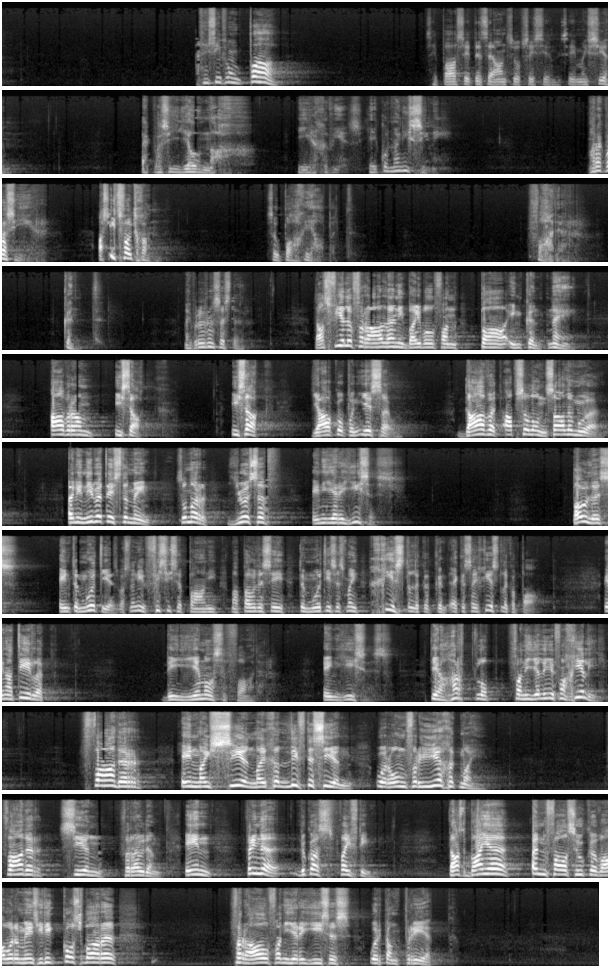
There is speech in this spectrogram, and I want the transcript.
En hy sê vir hom pa. Sy pa sit net sy hand so op sy seun sê my seun ek was die heel nag hier gewees jy kon my nie sien nie Maar ek was hier. As iets fout gaan, sou pa gehelp het. Vader, kind. My broer en suster, daar's vele verhale in die Bybel van pa en kind, nê? Nee. Abraham, Isak. Isak, Jakob en Esau. Dawid, Absalom, Salomo. In die Nuwe Testament, sommer Josef en die Here Jesus. Paulus en Timoteus was nou nie fisiese pa nie, maar Paulus sê Timoteus is my geestelike kind. Ek is sy geestelike pa. En natuurlik die hemelse Vader en Jesus. Die hartklop van die hele evangelie. Vader en my seun, my geliefde seun, oor hom verheug ek my. Vader seun verhouding. En vriende, Lukas 15. Daar's baie invalshoeke waaroor 'n mens hierdie kosbare verhaal van die Here Jesus oor kan preek.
